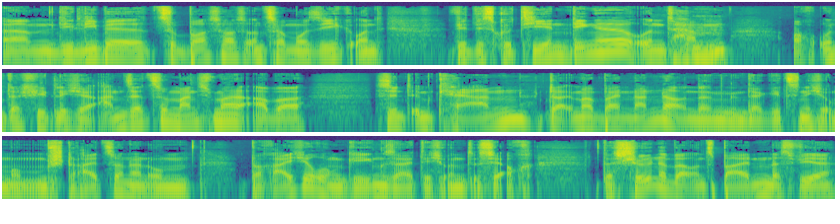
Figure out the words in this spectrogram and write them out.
ähm, die Liebe zu Bosshaus und zur Musik und wir diskutieren Dinge und haben mhm. auch unterschiedliche Ansätze manchmal, aber sind im Kern da immer beieinander und dann da geht's nicht um, um Streit, sondern um Bereicherung gegenseitig und ist ja auch das Schöne bei uns beiden, dass wir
